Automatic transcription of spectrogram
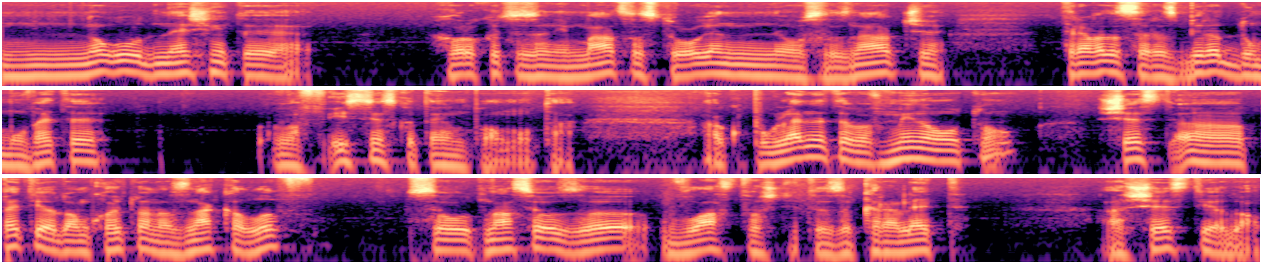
много от днешните хора, които се занимават с астрология, не осъзнават, че трябва да се разбират домовете в истинската им пълнота. Ако погледнете в миналото, шест, а, петия дом, който е на знака Лъв, се отнасял за властващите, за кралете. А шестия дом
